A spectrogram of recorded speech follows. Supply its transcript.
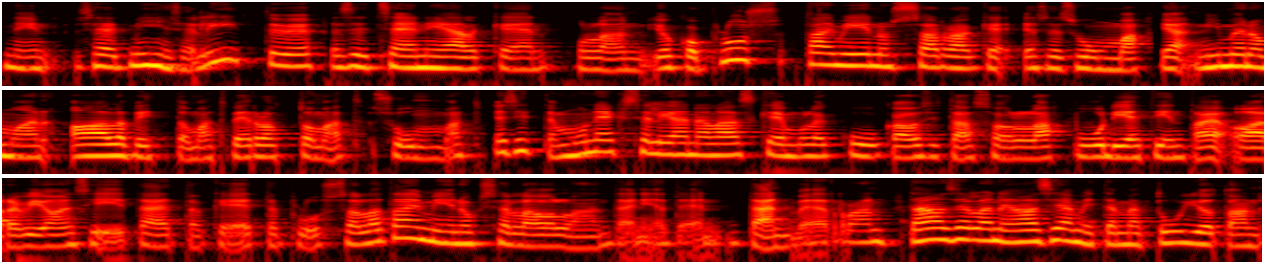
Niin se, että mihin se liittyy, ja sitten sen jälkeen mulla on joko plus- tai miinussarake ja se summa, ja nimenomaan alvittomat, verottomat summat. Ja sitten mun Exceli aina laskee mulle kuukausitasolla budjetin tai arvioin siitä, että okei, että plussalla tai miinuksella ollaan tän ja tämän, tämän verran. Tämä on sellainen asia, mitä mä tuijotan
